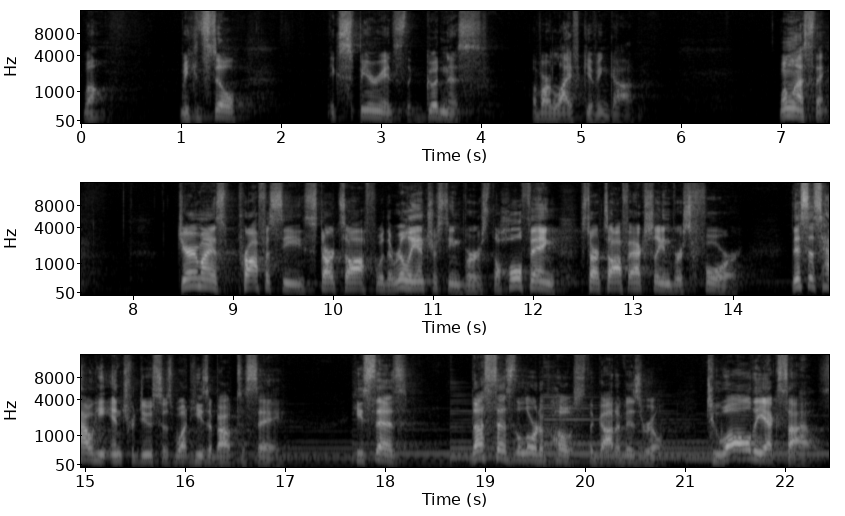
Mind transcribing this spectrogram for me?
well, we can still experience the goodness of our life giving God. One last thing. Jeremiah's prophecy starts off with a really interesting verse. The whole thing starts off actually in verse 4. This is how he introduces what he's about to say. He says, Thus says the Lord of hosts, the God of Israel, to all the exiles.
